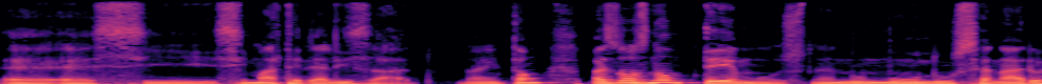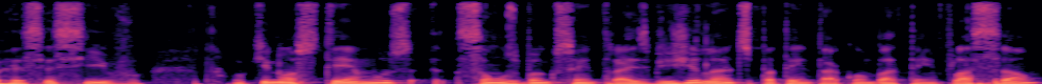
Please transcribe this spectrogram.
é, é, se, se materializado. Né? Então, mas nós não temos né, no mundo um cenário recessivo. O que nós temos são os bancos centrais vigilantes para tentar combater a inflação.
